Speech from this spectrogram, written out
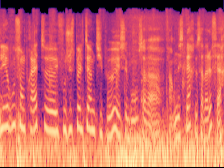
Les roues sont prêtes, euh, il faut juste pelleter un petit peu et c'est bon, ça va. Enfin, on espère que ça va le faire.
